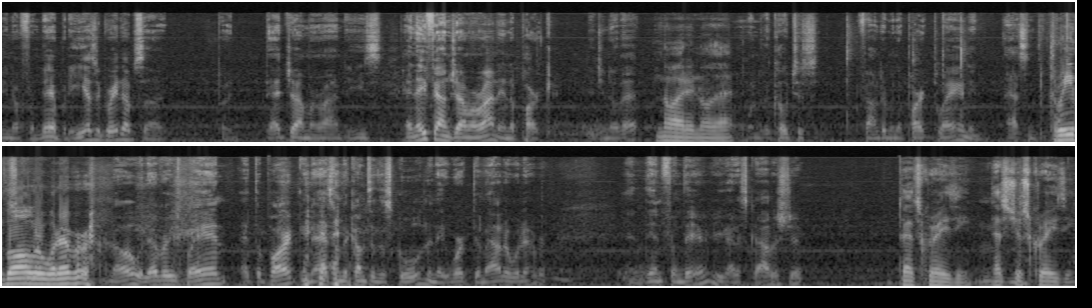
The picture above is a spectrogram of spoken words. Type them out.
you know from there. But he has a great upside. But that John Moran, he's and they found John Moran in the park. Did you know that? no, I didn't know that. One of the coaches found him in the park playing and asked him to come Three to the ball or whatever. No, whatever he's playing at the park, and asked him to come to the school, and they worked him out or whatever. And then from there, he got a scholarship. That's crazy. That's just crazy.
